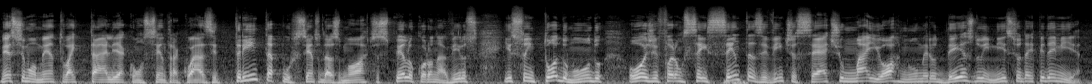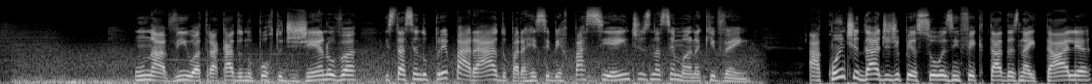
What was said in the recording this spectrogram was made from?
Neste momento, a Itália concentra quase 30% das mortes pelo coronavírus, isso em todo o mundo. Hoje foram 627, o maior número desde o início da epidemia. Um navio atracado no porto de Gênova está sendo preparado para receber pacientes na semana que vem. A quantidade de pessoas infectadas na Itália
